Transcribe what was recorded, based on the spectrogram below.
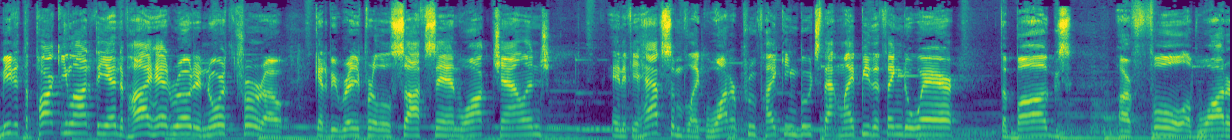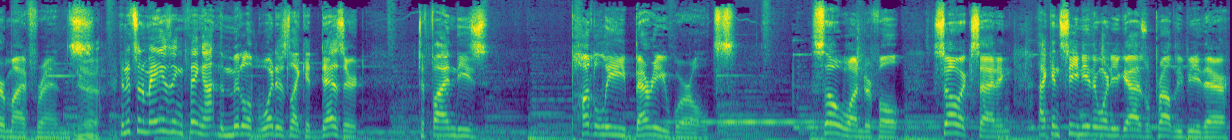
Meet at the parking lot at the end of High Head Road in North Truro. Got to be ready for a little soft sand walk challenge. And if you have some like waterproof hiking boots, that might be the thing to wear. The bogs are full of water, my friends. Yeah. And it's an amazing thing out in the middle of what is like a desert to find these puddly berry worlds. So wonderful, so exciting. I can see neither one of you guys will probably be there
